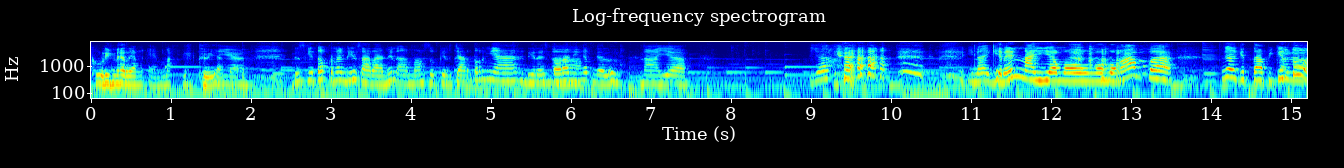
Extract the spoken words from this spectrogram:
kuliner yang enak gitu ya Iya. kan. Terus kita pernah disaranin sama supir charternya di restoran Nah. inget gak lu? Nah ya ya Ina kirain Naya mau ngomong apa? Nggak kita pikir tuh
